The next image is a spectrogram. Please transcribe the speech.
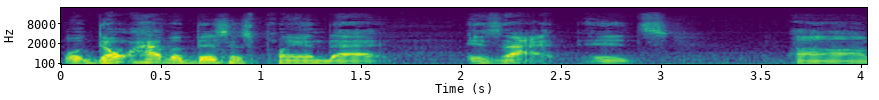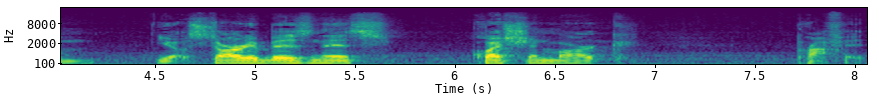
Well, don't have a business plan that is that it's um, you know start a business question mark profit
